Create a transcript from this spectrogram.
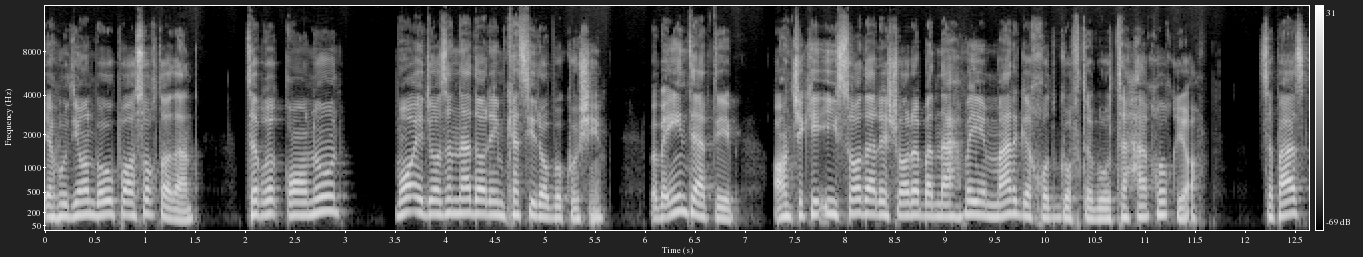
یهودیان به او پاسخ دادند. طبق قانون ما اجازه نداریم کسی را بکشیم و به این ترتیب آنچه که عیسی در اشاره به نحوه مرگ خود گفته بود تحقق یافت. سپس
